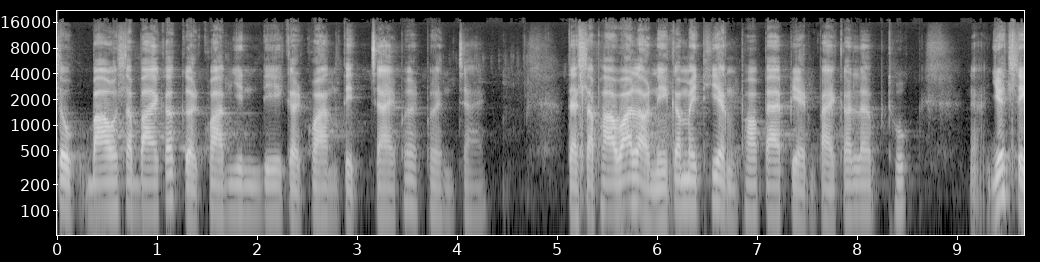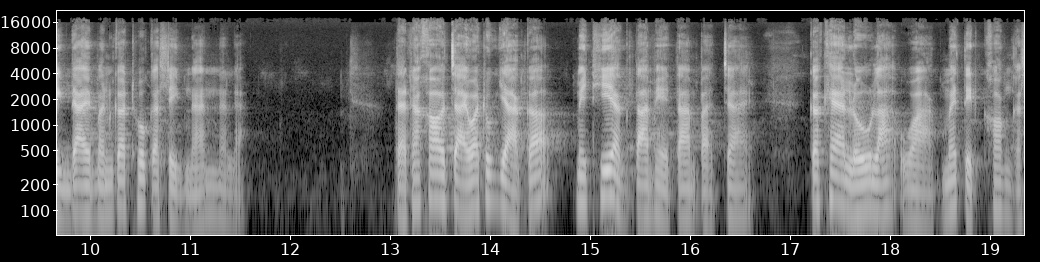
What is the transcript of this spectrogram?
สุขเบาสบายก็เกิดความยินดี เกิดความติดใจเพลิดเพลินใจ แต่สภาวะเหล่านี้ก็ไม่เที่ยง พอแปรเปลี่ยนไปก็เริ่มทุกข์ยึดสิ่งใดมันก็ทุกข์กับสิ่งนั้นนั่นแหละ แต่ถ้าเข้าใจว่าทุกอย่างก็ไม่เที่ยงตามเหตุตามปัจจัย ก็แค่รู้ละวางไม่ติดข้องกับ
